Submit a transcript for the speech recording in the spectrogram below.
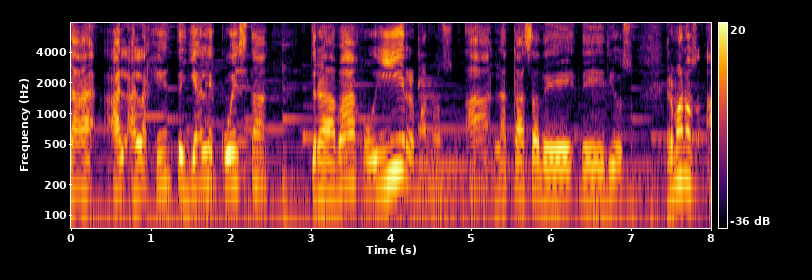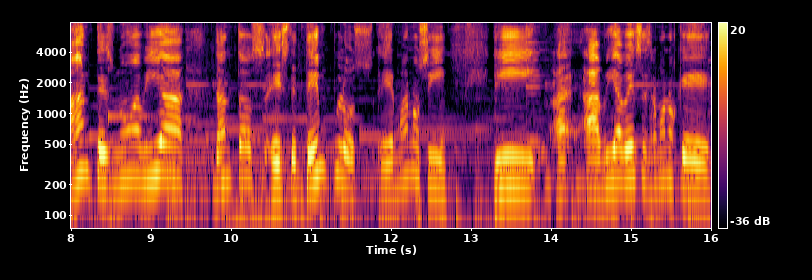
a, la gente ya le cuesta trabajo ir, hermanos, a la casa de, Dios. Hermanos, antes no había tantos este, templos, hermanos, y, y había veces, hermanos, que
